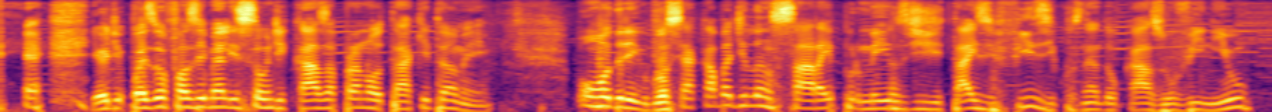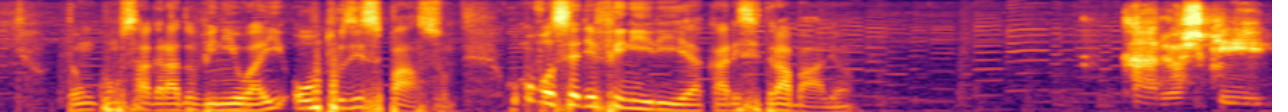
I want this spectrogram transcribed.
eu depois vou fazer minha lição de casa para anotar aqui também. Bom, Rodrigo, você acaba de lançar aí por meios digitais e físicos, né, do caso o vinil, então consagrado vinil aí, outros espaços. Como você definiria, cara, esse trabalho? Cara, eu acho que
